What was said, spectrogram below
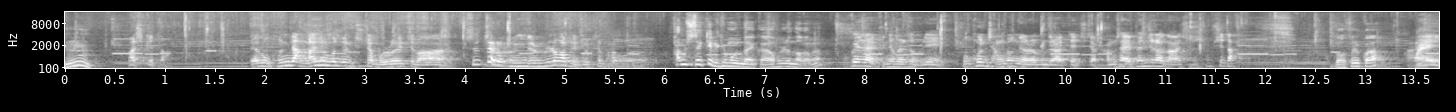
음 맛있겠다. 여러분 군대 안 가신 분들은 진짜 모르겠지만 실제로 군인들은 훈련 가서 이렇게 먹어요. 삼시세끼 이렇게 먹는다니까요 훈련 나가면 국회날 기념해서 우리 북군 장병 여러분들한테 진짜 감사의 편지라도 하나씩 씁시다. 너 쓸 거야? 아이,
